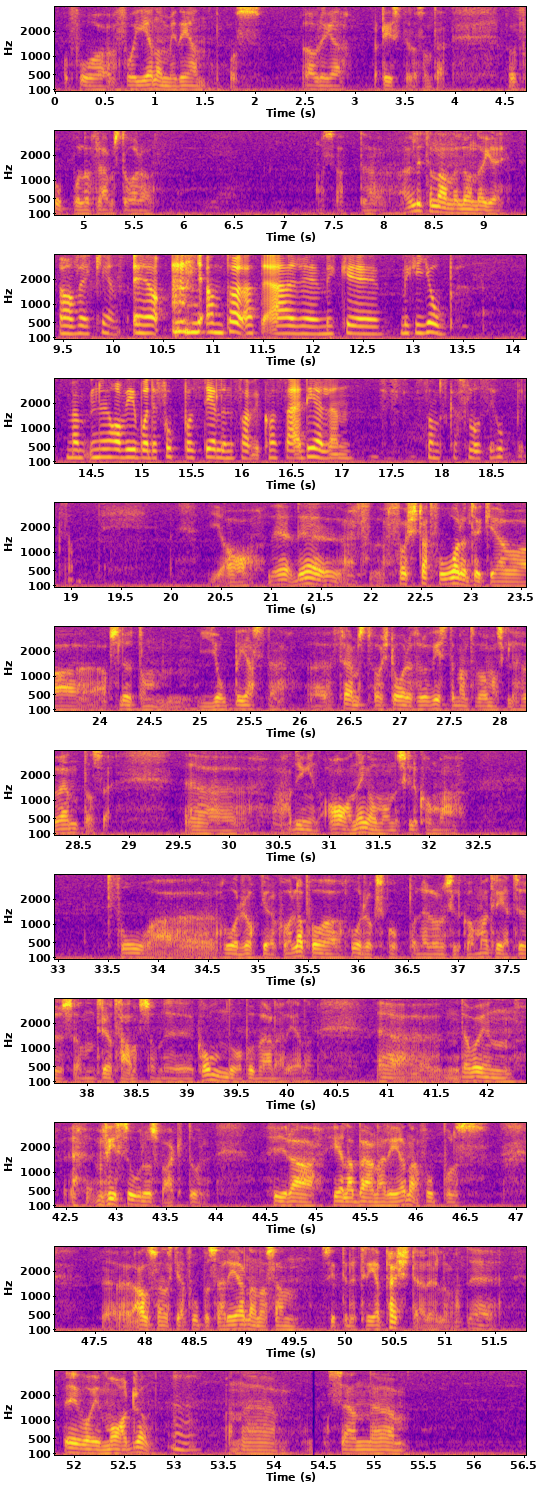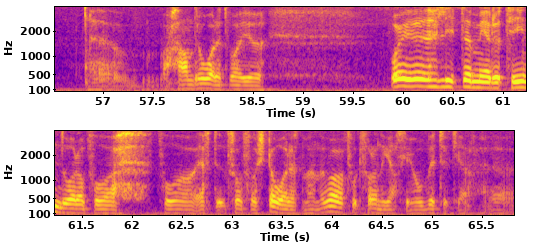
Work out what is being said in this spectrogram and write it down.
att få, få igenom idén hos övriga artister och sånt där. För fotbollen främst då. då. Så att, eh, en liten annorlunda grej. Ja, verkligen. Eh, Jag antar att det är eh, mycket, mycket jobb. Men nu har vi både fotbollsdelen och så har vi konsertdelen som ska slås ihop liksom. Ja, det, det, första två åren tycker jag var absolut de jobbigaste. Främst första året för då visste man inte vad man skulle förvänta sig. Man hade ju ingen aning om om det skulle komma två eh, hårdrockare och kolla på hårdrocksfotboll eller om det skulle komma 3000, 3500 som det kom då på Bern Arena. Eh, Det var ju en, en viss orosfaktor. Hyra hela Bern Arena, fotbolls, eh, allsvenska fotbollsarenan och sen sitter det tre pers där eller något. Det, det var ju en mardröm. Mm. Men sen andra året var ju, var ju lite mer rutin då, då på, på efter, från första året men det var fortfarande ganska jobbigt tycker jag. Eh,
